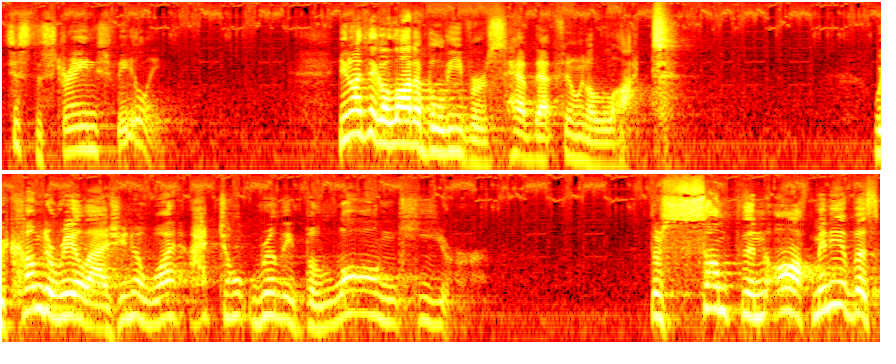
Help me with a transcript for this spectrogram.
It's just a strange feeling. You know, I think a lot of believers have that feeling a lot. We come to realize, you know what? I don't really belong here. There's something off. Many of us,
